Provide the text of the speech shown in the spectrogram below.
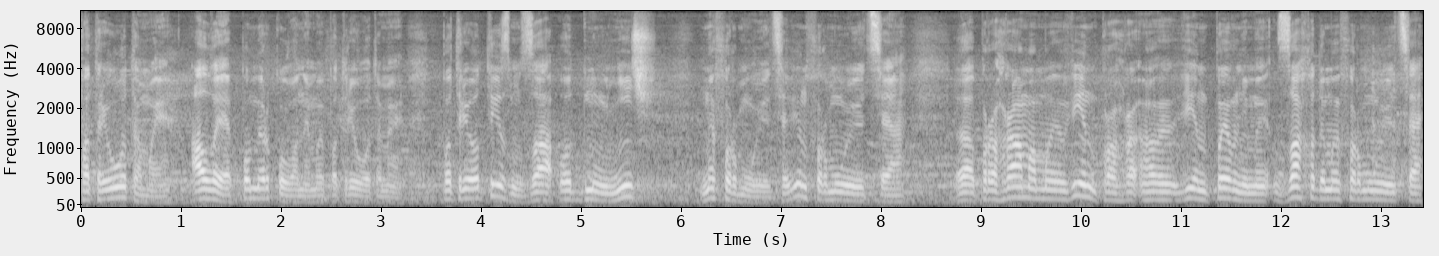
патріотами, але поміркованими патріотами. Патріотизм за одну ніч не формується. Він формується е, програмами, він, він певними заходами формується.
